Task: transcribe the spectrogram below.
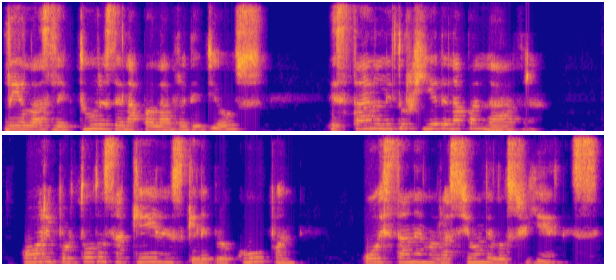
Lea las lecturas de la palabra de Dios. Está en la liturgia de la palabra. Ore por todos aquellos que le preocupan o están en la oración de los fieles.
